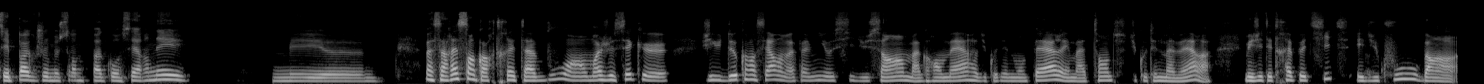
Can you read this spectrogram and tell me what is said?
C'est pas que je me sente pas concernée, mais Bah, ça reste encore très tabou. hein. Moi, je sais que j'ai eu deux cancers dans ma famille aussi du sein, ma grand-mère du côté de mon père et ma tante du côté de ma mère. Mais j'étais très petite et du coup, ben,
